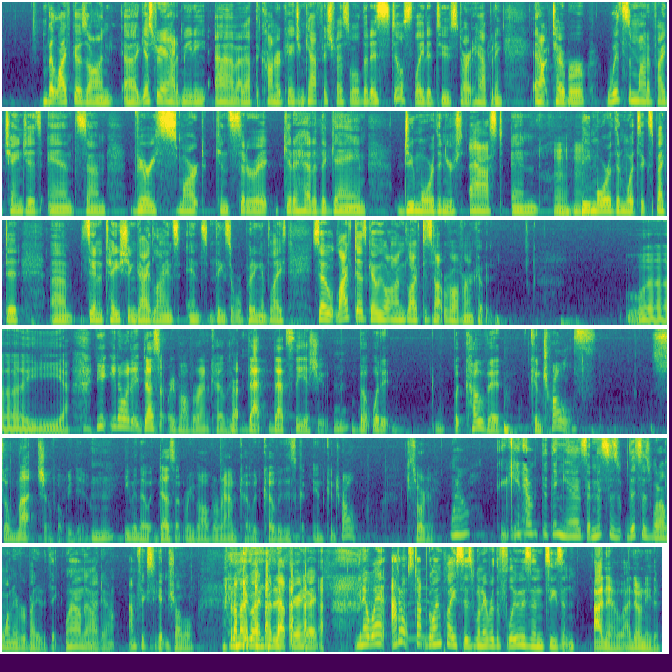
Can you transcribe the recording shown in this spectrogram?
but life goes on. Uh, yesterday, I had a meeting um, about the Conroe Cajun Catfish Festival that is still slated to start happening in October with some modified changes and some very smart, considerate, get ahead of the game, do more than you're asked, and be more than what's expected. Um, sanitation guidelines and some things that we're putting in place. So life does go on. Life does not revolve around COVID. Uh, yeah. You, you know what? It doesn't revolve around COVID. Right. That that's the issue. But what it, but COVID controls so much of what we do, even though it doesn't revolve around COVID. COVID is in control, sort of. Well, you know the thing is, and this is this is what I want everybody to think. Well, no, I don't. I'm fixed to get in trouble, but I'm going to go ahead and put it out there anyway. You know what? I don't stop going places whenever the flu is in season. I know. I don't either.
